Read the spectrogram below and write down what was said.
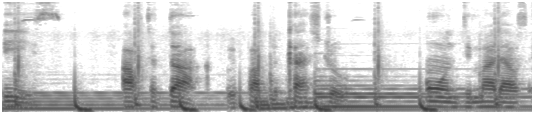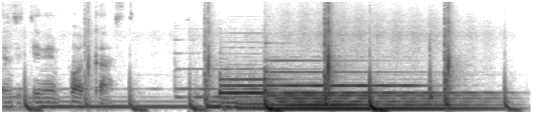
is After Dark with Pablo Castro on the Madhouse Entertainment Podcast.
